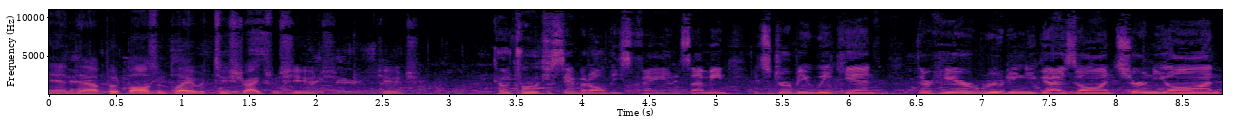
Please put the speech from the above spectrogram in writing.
and uh, put balls in play with two strikes was huge, huge. Coach, what would you say about all these fans? I mean, it's Derby weekend. They're here rooting you guys on, cheering you on.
